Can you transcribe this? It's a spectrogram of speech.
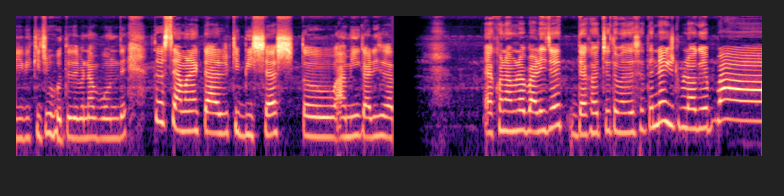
দিদি কিছু হতে দেবে না বোনদের। তো সে আমার একটা আর কি বিশ্বাস, তো আমি গাড়ি চালা এখন আমরা বাড়ি যাই, দেখা হচ্ছে তোমাদের সাথে নেক্সট ব্লগে বাই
